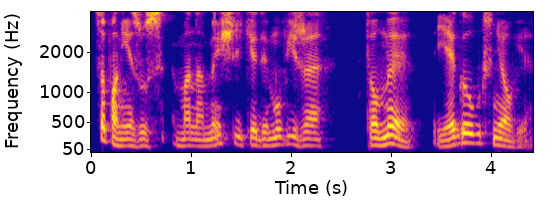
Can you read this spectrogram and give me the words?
Co Pan Jezus ma na myśli, kiedy mówi, że to my, Jego uczniowie,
